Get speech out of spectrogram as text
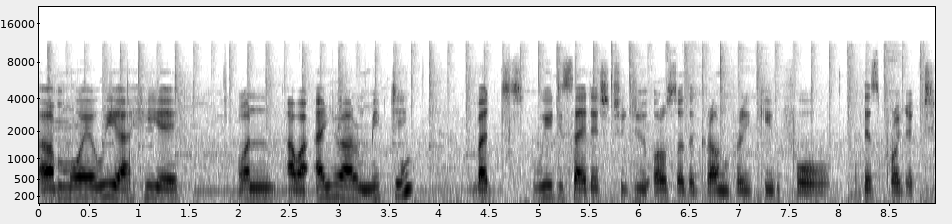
um, where we are here on our annual meeting but we decided to do also the groundbreaking for this project,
